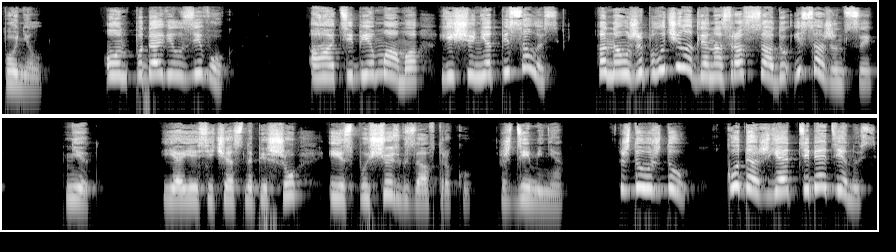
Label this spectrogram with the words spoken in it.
«Понял». Он подавил зевок. «А тебе мама еще не отписалась? Она уже получила для нас рассаду и саженцы?» «Нет. Я ей сейчас напишу и спущусь к завтраку. Жди меня». «Жду, жду. Куда же я от тебя денусь?»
